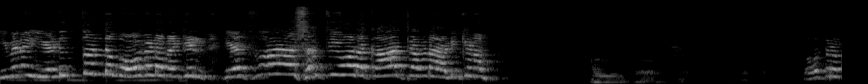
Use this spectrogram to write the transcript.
ഇവനെ എടുത്തുകൊണ്ട് പോകണമെങ്കിൽ എത്ര ശക്തിയോടെ കാറ്റ് അവിടെ അടിക്കണം സ്തോത്രം.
